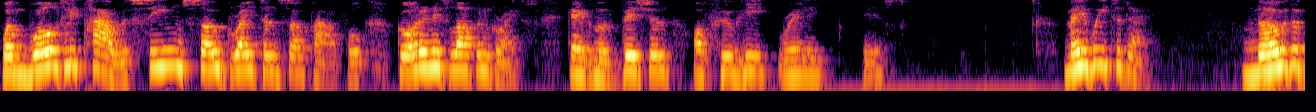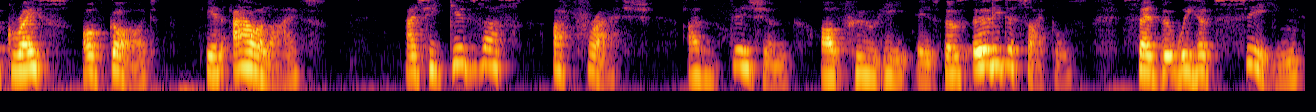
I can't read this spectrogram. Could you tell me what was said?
when worldly powers seemed so great and so powerful, God in His love and grace gave them a vision of who He really is. May we today know the grace of God in our lives as He gives us afresh a vision of who He is. Those early disciples said that we have seen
